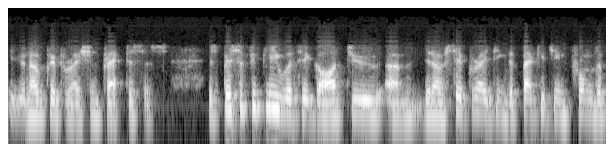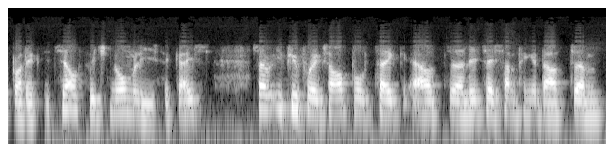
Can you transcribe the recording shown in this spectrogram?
you know preparation practices, specifically with regard to um, you know separating the packaging from the product itself, which normally is the case. So if you, for example, take out uh, let's say something about um,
